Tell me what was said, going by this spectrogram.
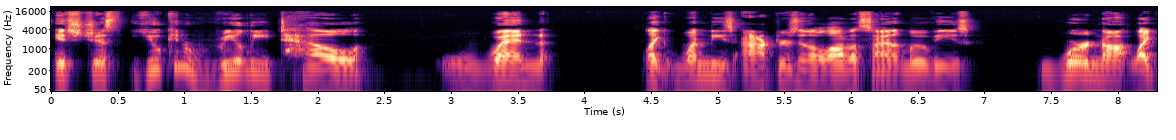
It's just you can really tell when, like, when these actors in a lot of silent movies were not like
